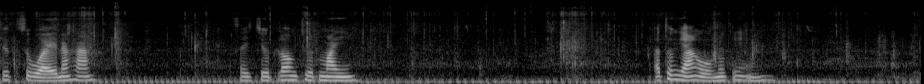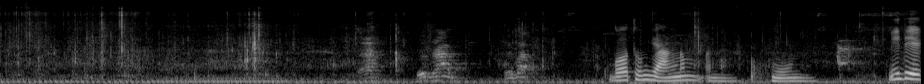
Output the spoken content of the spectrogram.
ชุดสวยนะคะใส่จุดร่องชุดใหม่เอาทุกอย่างออกนะพี่หยังเดินทางไปวัดบอทุกอย่างน้ำอันนั้นหูน่ะนี่เด็ก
